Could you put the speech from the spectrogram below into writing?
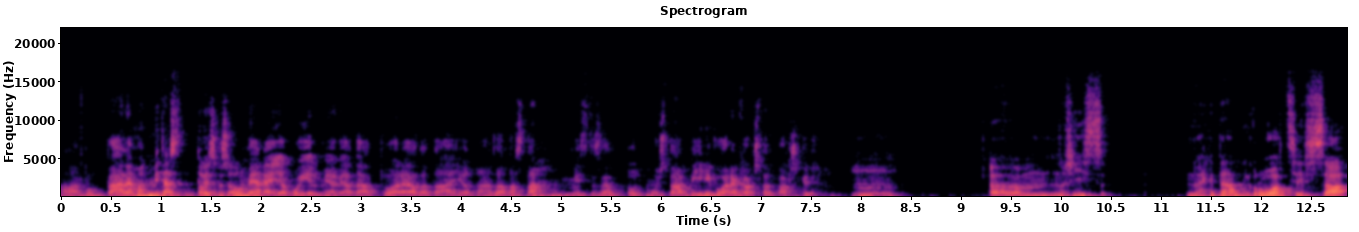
aloin puhua päälle. Mutta mitäs, toisiko sulla mieleen joku ilmiö vielä täältä tuoreelta tai jotain sellaista, mistä sä tulet muistaa viinivuoden 2020? Mm, öm, no siis, no ehkä täällä niinku Ruotsissa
